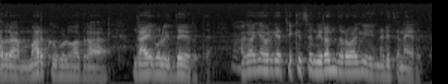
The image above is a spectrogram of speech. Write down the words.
ಅದರ ಮಾರ್ಕ್ಗಳು ಅದರ ಗಾಯಗಳು ಇದ್ದೇ ಇರುತ್ತೆ. ಹಾಗಾಗಿ ಅವ್ರಿಗೆ ಚಿಕಿತ್ಸೆ ನಿರಂತರವಾಗಿ ನಡೀತಾನೆ ಇರುತ್ತೆ.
